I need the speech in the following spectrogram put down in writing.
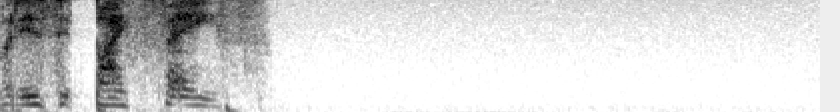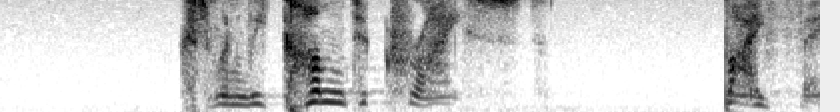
But is it by faith? Because when we come to Christ by faith,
